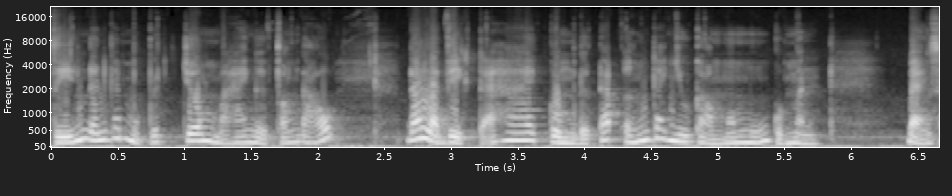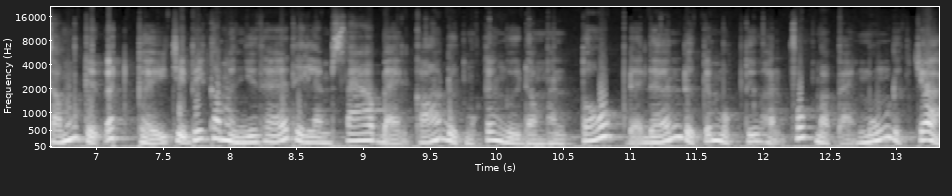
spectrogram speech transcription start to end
tiến đến cái mục đích chung mà hai người phấn đấu. Đó là việc cả hai cùng được đáp ứng các nhu cầu mong muốn của mình bạn sống kiểu ích kỷ, chỉ biết có mình như thế thì làm sao bạn có được một cái người đồng hành tốt để đến được cái mục tiêu hạnh phúc mà bạn muốn được chưa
